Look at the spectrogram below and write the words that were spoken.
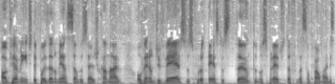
Obviamente, depois da nomeação do Sérgio Camargo, houveram diversos protestos tanto nos prédios da Fundação Palmares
